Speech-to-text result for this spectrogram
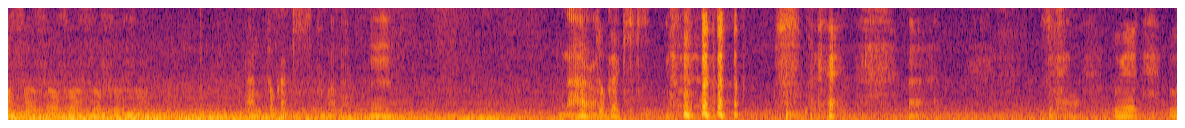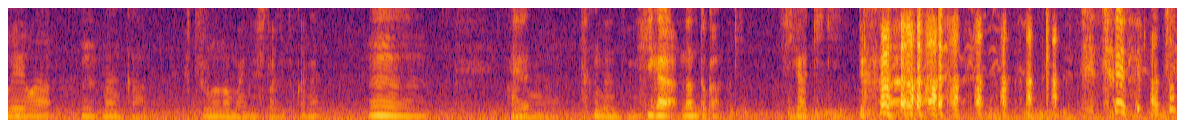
うそう。そうそうそうそうそう。そうそうなんとかキキとかね。うん。なんとか危機上上はうん。なんか普通の名前にしたりとかね。うん。あえの日がなんとか日が危機 あちょっ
